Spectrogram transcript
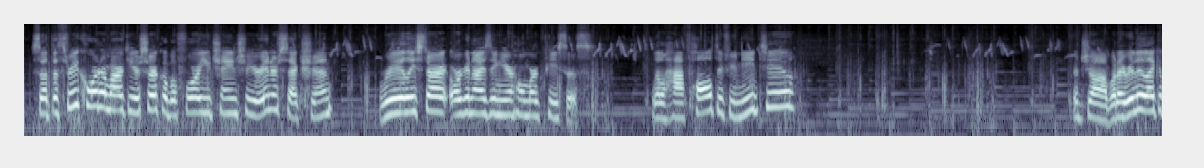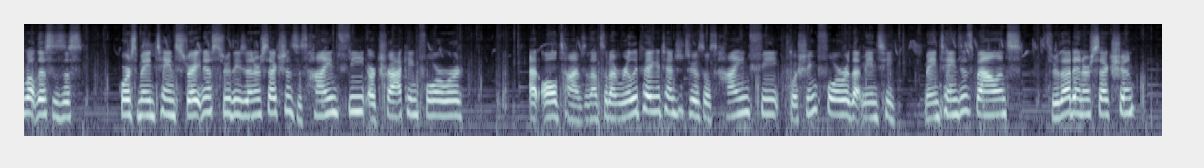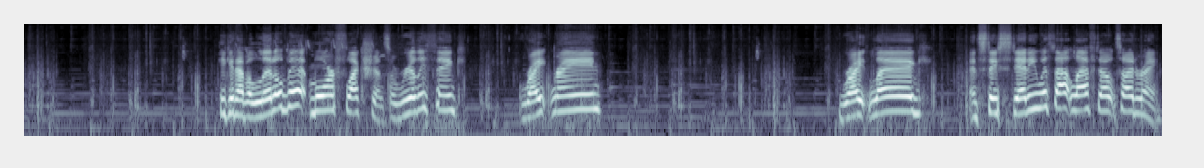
So at the three quarter mark of your circle before you change to your intersection, really start organizing your homework pieces. A little half halt if you need to. Good job. What I really like about this is this horse maintains straightness through these intersections. His hind feet are tracking forward at all times. And that's what I'm really paying attention to is those hind feet pushing forward. That means he maintains his balance through that intersection. He could have a little bit more flexion. So really think right rein, right leg, and stay steady with that left outside rein.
